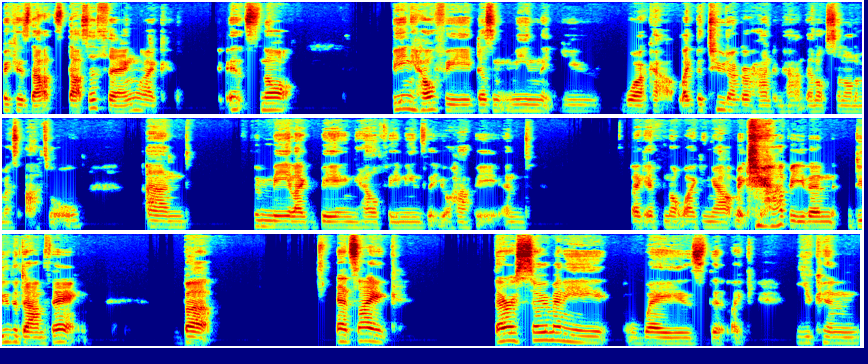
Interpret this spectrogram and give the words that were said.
Because that's that's a thing. Like it's not being healthy doesn't mean that you work out. Like the two don't go hand in hand. They're not synonymous at all. And for me, like being healthy means that you're happy. And like if not working out makes you happy, then do the damn thing. But it's like there are so many ways that like you can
